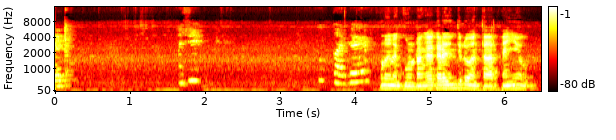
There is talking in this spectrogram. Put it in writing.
చపతా చపతా రిటర్న్ ఇప్పుడు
